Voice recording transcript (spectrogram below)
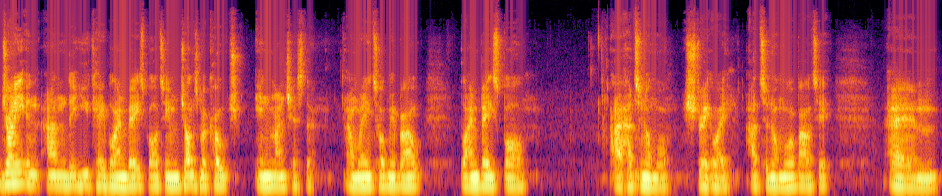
John Eaton and the UK blind baseball team. John's my coach in Manchester, and when he told me about blind baseball, I had to know more straight away. I had to know more about it. Um,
